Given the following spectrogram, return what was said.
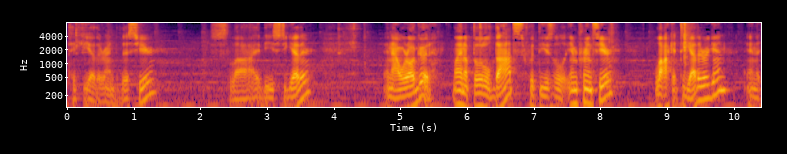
Take the other end of this here, slide these together, and now we're all good. Line up the little dots with these little imprints here, lock it together again, and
